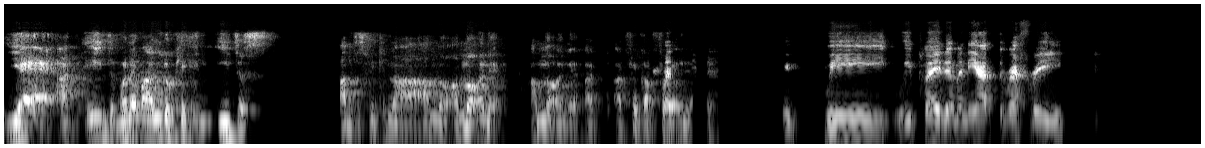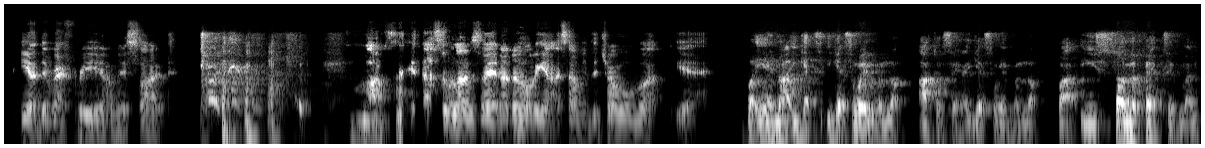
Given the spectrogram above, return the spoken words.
Yeah, I, he, whenever I look at him, he just, I'm just thinking, nah, I'm not, I'm not on it. I'm not on it. I, I think I'll throw it in. we we played him, and he had the referee. He had the referee on his side. That's all I'm saying. I don't want to get myself into trouble, but yeah. but yeah, no, he gets he gets away with a lot. I can say that he gets away with a lot. But he's so effective, man.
